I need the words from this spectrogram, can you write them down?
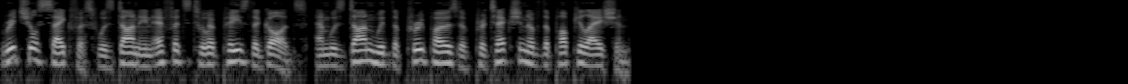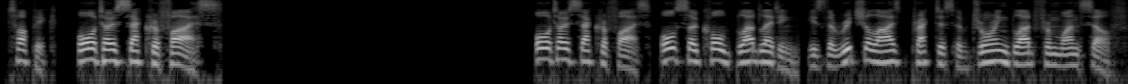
Ritual sacrifice was done in efforts to appease the gods, and was done with the purpose of protection of the population. Auto-sacrifice Auto-sacrifice, also called bloodletting, is the ritualized practice of drawing blood from oneself.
